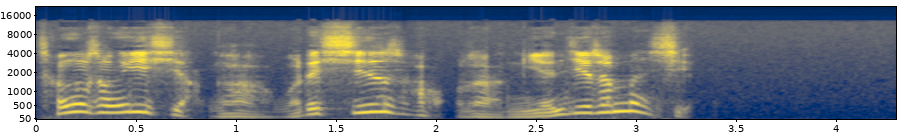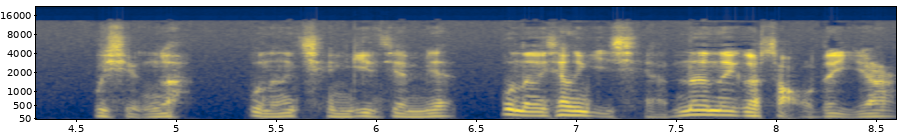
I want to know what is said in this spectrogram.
程生一想啊，我这新嫂子年纪这么小，不行啊，不能轻易见面，不能像以前的那个嫂子一样，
